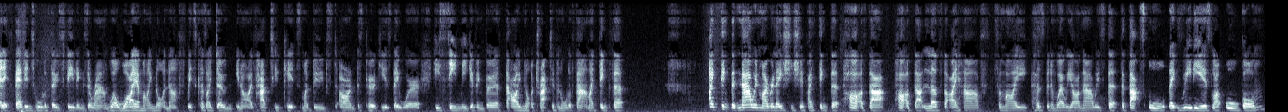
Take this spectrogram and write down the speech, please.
and it fed into all of those feelings around, well, why am I not enough? It's because I don't, you know, I've had two kids. My boobs aren't as perky as they were. He's seen me giving birth, that I'm not attractive and all of that. And I think that I think that now in my relationship, I think that part of that part of that love that I have for my husband and where we are now is that that that's all. It really is like all gone.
